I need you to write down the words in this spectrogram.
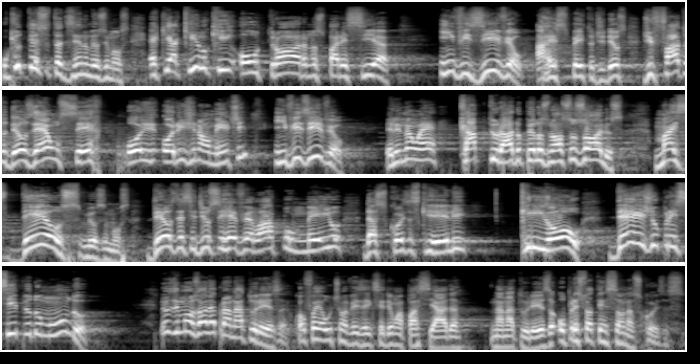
O que o texto está dizendo, meus irmãos, é que aquilo que outrora nos parecia invisível a respeito de Deus, de fato, Deus é um ser originalmente invisível. Ele não é capturado pelos nossos olhos. Mas Deus, meus irmãos, Deus decidiu se revelar por meio das coisas que ele criou desde o princípio do mundo. Meus irmãos, olha para a natureza. Qual foi a última vez aí que você deu uma passeada na natureza ou prestou atenção nas coisas?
